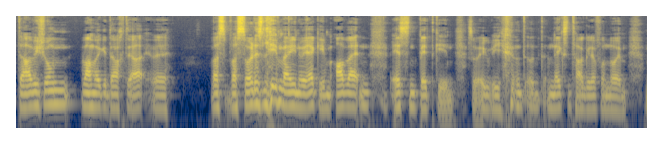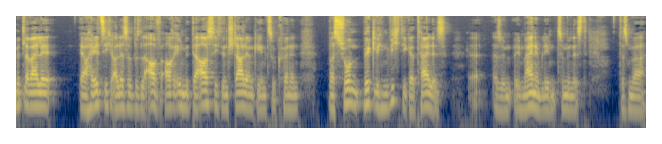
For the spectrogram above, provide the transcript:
da habe ich schon manchmal gedacht, ja, äh, was was soll das Leben eigentlich nur hergeben? Arbeiten, essen, Bett gehen, so irgendwie und und am nächsten Tag wieder von neuem. Mittlerweile ja hält sich alles so ein bisschen auf, auch eben mit der Aussicht ins Stadion gehen zu können, was schon wirklich ein wichtiger Teil ist, äh, also in, in meinem Leben zumindest, dass man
